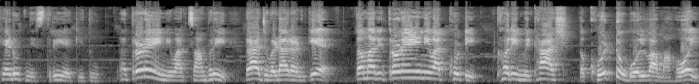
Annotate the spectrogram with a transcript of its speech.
ખેડૂતની સ્ત્રીએ કીધું. આ ત્રણેયની વાત સાંભળી. રાજ વડારણ કે, તમારી ત્રણેયની વાત ખોટી. ખરી મીઠાશ તો ખોટું બોલવામાં હોય.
